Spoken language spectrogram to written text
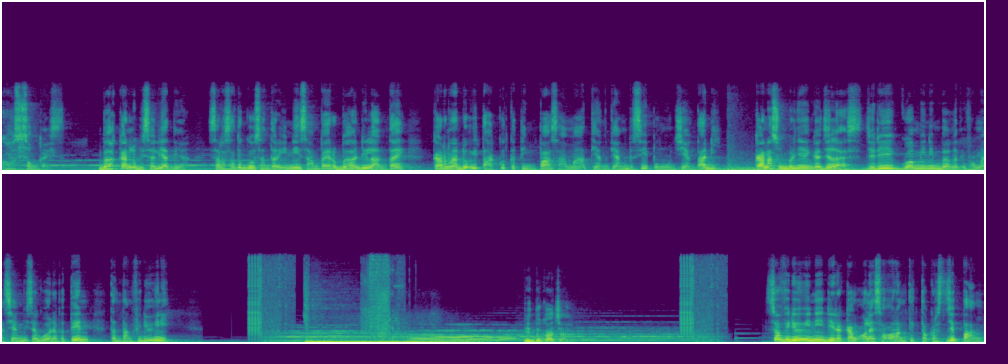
Kosong guys. Bahkan lo bisa lihat ya, salah satu ghost hunter ini sampai rebahan di lantai karena doi takut ketimpa sama tiang-tiang besi pengunci yang tadi. Karena sumbernya yang gak jelas, jadi gua minim banget informasi yang bisa gua dapetin tentang video ini. Pintu kaca. So video ini direkam oleh seorang tiktokers Jepang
